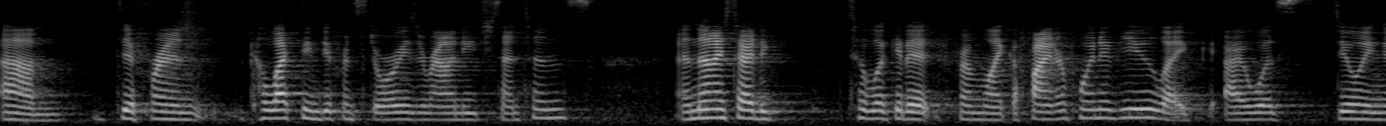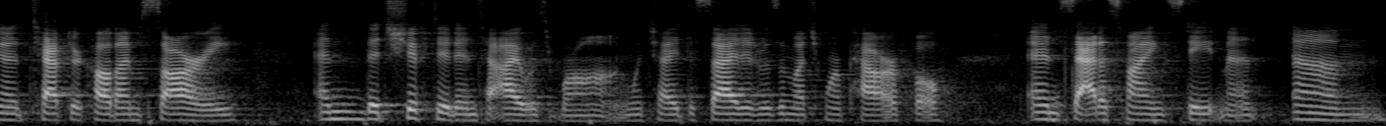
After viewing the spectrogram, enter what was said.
um, different, collecting different stories around each sentence. And then I started to look at it from like a finer point of view. Like I was doing a chapter called "I'm Sorry," and that shifted into "I was wrong," which I decided was a much more powerful and satisfying statement, um,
